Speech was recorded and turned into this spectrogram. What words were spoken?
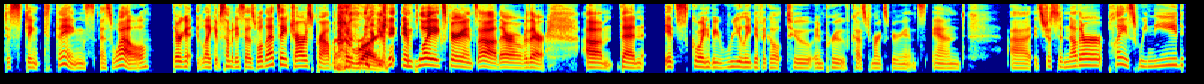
distinct things as well, they're gonna, like if somebody says, "Well, that's HR's problem," right? like, employee experience, ah, oh, they're over there. Um, then it's going to be really difficult to improve customer experience, and uh, it's just another place we need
